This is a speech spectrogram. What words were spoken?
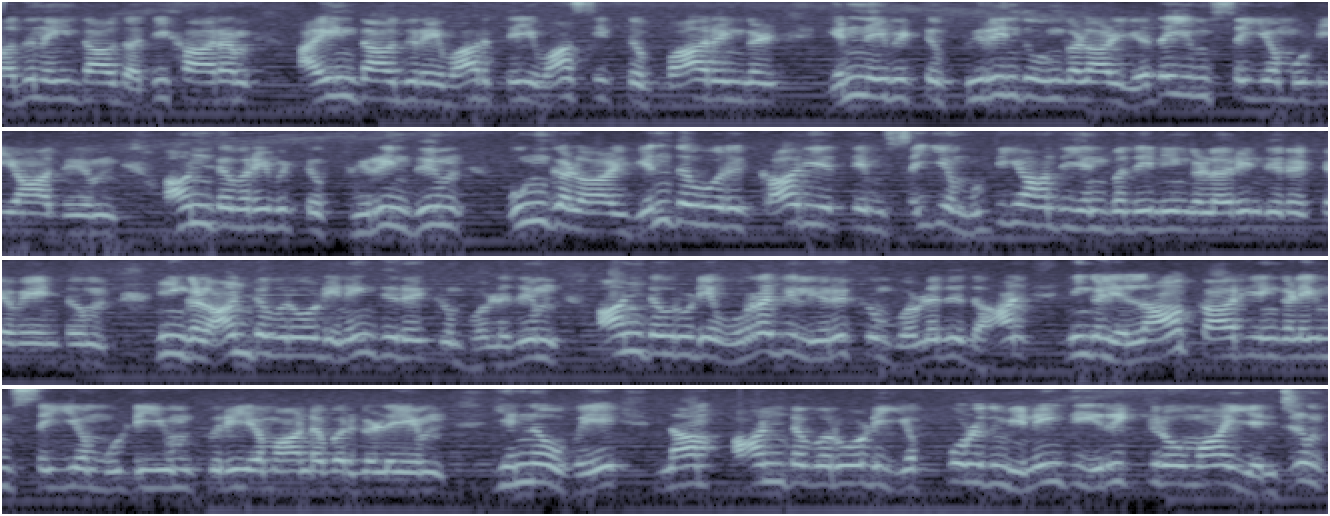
பதினைந்தாவது அதிகாரம் ஐந்தாவது வார்த்தையை வாசித்து பாருங்கள். என்னை விட்டு பிரிந்து உங்களால் எதையும் செய்ய முடியாது. ஆண்டவரை விட்டு பிரிந்து உங்களால் எந்த ஒரு காரியத்தையும் செய்ய முடியாது என்பதை நீங்கள் அறிந்திருக்க வேண்டும். நீங்கள் ஆண்டவரோடு இணைந்திருக்கும் பொழுது ஆண்டவருடைய உறவில் இருக்கும் பொழுதுதான் நீங்கள் எல்லா காரியங்களையும் செய்ய முடியும் பிரியமானவர்களே. என்னவே நாம் ஆண்டவரோடு எப்பொழுதும் இணைந்து இருக்கிறோமா என்றும்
